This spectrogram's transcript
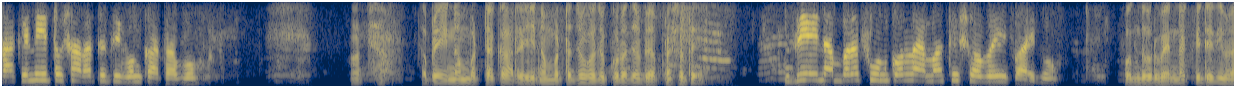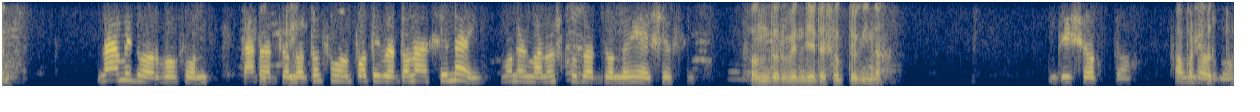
তাকে নিয়ে তো সারাটা জীবন কাটাবো। আচ্ছা তারপরে এই নাম্বারটা কার? এই নাম্বারটা যোগাযোগ করা যাবে আপনার সাথে? যে এই নাম্বারে ফোন করলে আমাকে সবাই পাইবো। ফোন ধরবেন না কেটে দিবেন? না আমি ধরবো ফোন। কাটার জন্য তো ফোন প্রতিবেদন আসে নাই। মনের মানুষ খোঁজার জন্যই এসেছি। ফোন ধরবেন যে এটা সত্য কিনা? জি সত্য। আবার সত্য?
